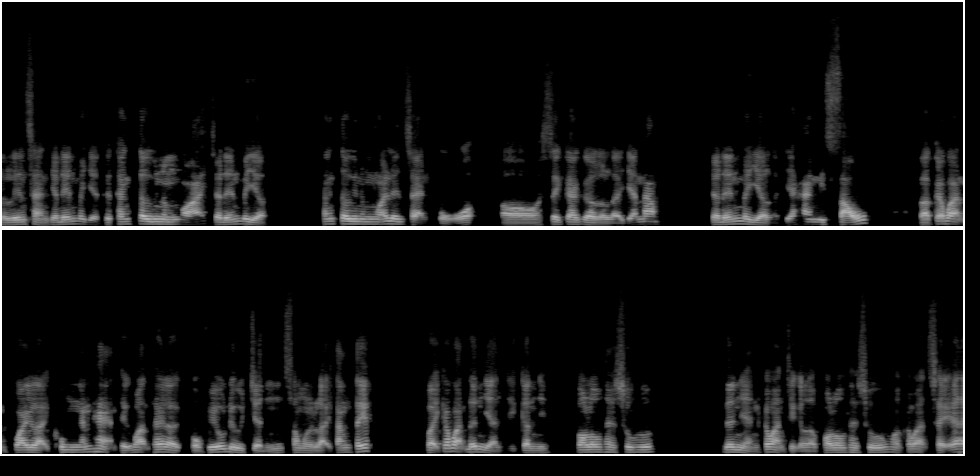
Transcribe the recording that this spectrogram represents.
Từ lên sàn cho đến bây giờ từ tháng tư năm ngoái cho đến bây giờ. Tháng tư năm ngoái lên sàn của ờ, uh, CKG là giá 5 cho đến bây giờ là giá 26 và các bạn quay lại khung ngắn hạn thì các bạn thấy là cổ phiếu điều chỉnh xong rồi lại tăng tiếp. Vậy các bạn đơn giản chỉ cần gì follow theo xu hướng. Đơn giản các bạn chỉ cần là follow theo xu hướng và các bạn sẽ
